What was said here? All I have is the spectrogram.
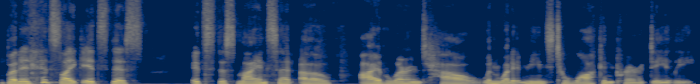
but it's like it's this it's this mindset of i've learned how and what it means to walk in prayer daily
